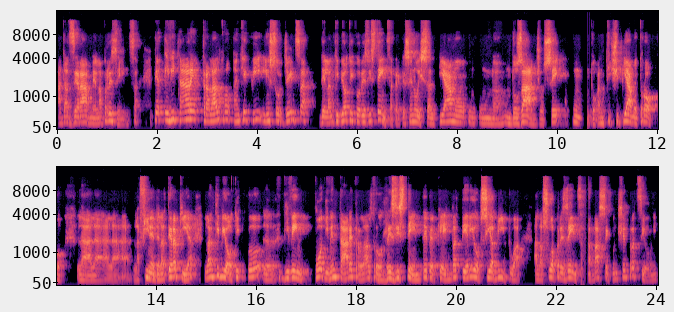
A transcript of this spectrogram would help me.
ad azzerarne la presenza, per evitare, tra l'altro, anche qui l'insorgenza dell'antibiotico resistenza, perché se noi saltiamo un, un, un dosaggio, se appunto anticipiamo troppo la, la, la, la fine della terapia, l'antibiotico eh, divent- può diventare, tra l'altro, resistente perché il batterio si abitua alla sua presenza a basse concentrazioni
